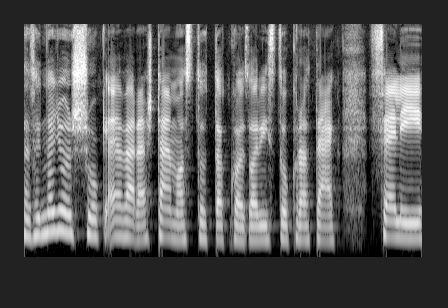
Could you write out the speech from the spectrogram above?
Tehát, hogy nagyon sok elvárást támasztottak az arisztokraták felé,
